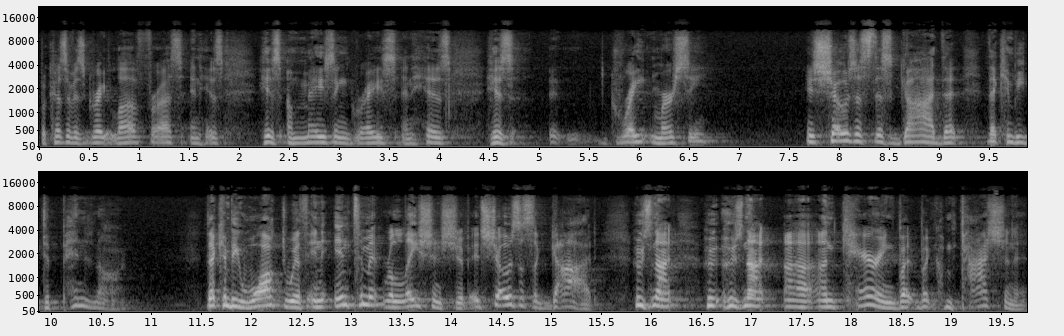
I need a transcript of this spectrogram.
Because of his great love for us and his, his amazing grace and his, his great mercy, it shows us this God that, that can be depended on, that can be walked with in intimate relationship. It shows us a God who's not, who, who's not uh, uncaring, but, but compassionate.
